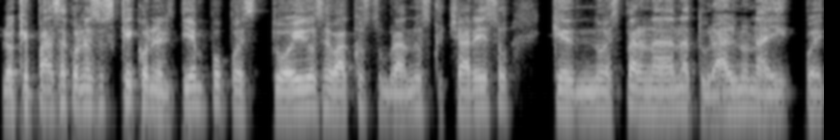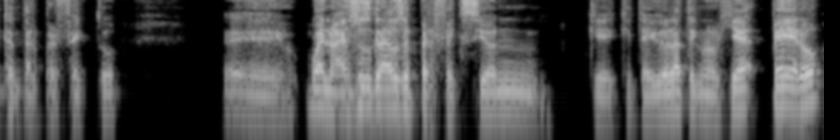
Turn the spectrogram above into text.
lo que pasa con eso es que con el tiempo, pues tu oído se va acostumbrando a escuchar eso, que no es para nada natural, no nadie puede cantar perfecto. Eh, bueno, a esos grados de perfección que, que, te ayuda la tecnología, pero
